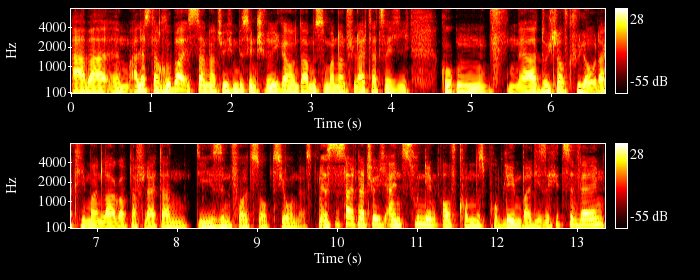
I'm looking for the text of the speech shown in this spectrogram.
Aber ähm, alles darüber ist dann natürlich ein bisschen schwieriger und da müsste man dann vielleicht tatsächlich gucken, ja, Durchlaufkühler oder Klimaanlage, ob da vielleicht dann die sinnvollste Option ist. Es ist halt natürlich ein zunehmend aufkommendes Problem, weil diese Hitzewellen,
